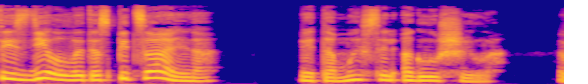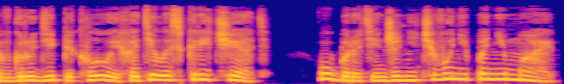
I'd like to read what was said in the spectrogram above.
Ты сделал это специально!» Эта мысль оглушила. В груди пекло и хотелось кричать. Оборотень же ничего не понимает,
